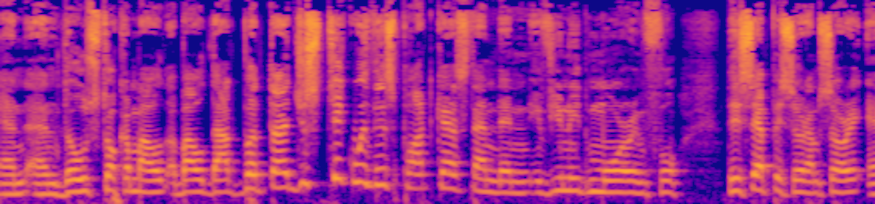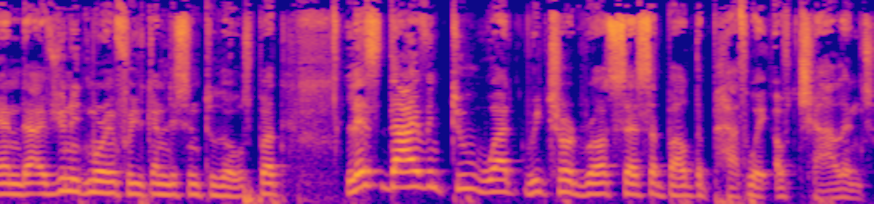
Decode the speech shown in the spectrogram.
and and those talk about about that. But uh, just stick with this podcast, and then if you need more info, this episode, I'm sorry, and uh, if you need more info, you can listen to those. But let's dive into what Richard Rudd says about the pathway of challenge.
